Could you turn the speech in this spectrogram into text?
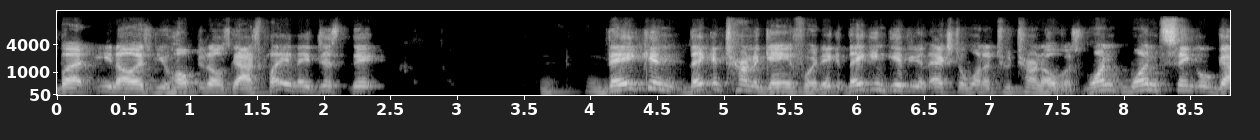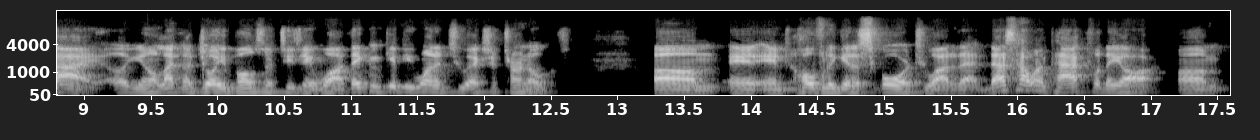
but you know, if you hope that those guys play, and they just they they can they can turn a game for you. They, they can give you an extra one or two turnovers. One one single guy, uh, you know, like a Joey Bosa or TJ Watt, they can give you one or two extra turnovers, um, and, and hopefully get a score or two out of that. That's how impactful they are. Um,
